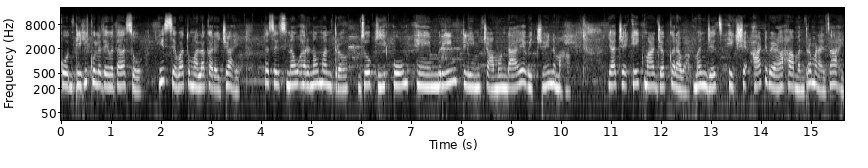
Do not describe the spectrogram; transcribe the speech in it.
कोणतीही कुलदेवता असो ही सेवा तुम्हाला करायची आहे. तसेच नव अर्णव मंत्र जो की ओम एम ह्रीम क्लीम चामुंडाय विच्चय नमहा याचे एक माळ जप करावा. म्हणजेच एकशे आठ वेळा हा मंत्र म्हणायचा आहे.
